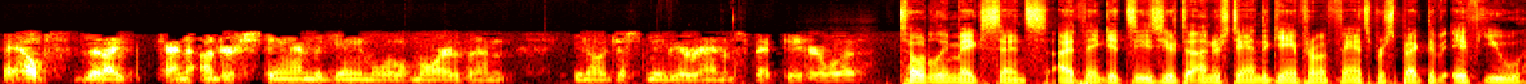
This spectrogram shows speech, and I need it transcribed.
it helps that I kind of understand the game a little more than you know, just maybe a random spectator would. Totally makes sense. I think it's easier to understand the game from a fan's perspective if you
